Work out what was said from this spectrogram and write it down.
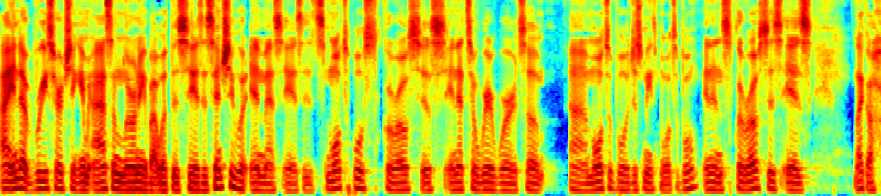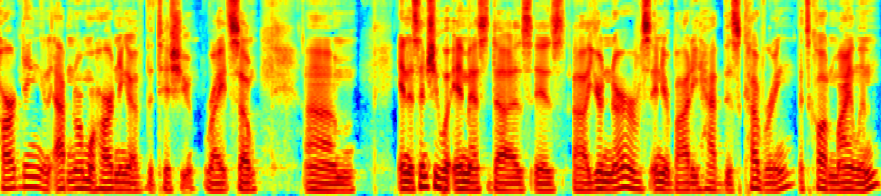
I end up researching and as I'm learning about what this is, essentially what MS is, it's multiple sclerosis, and that's a weird word. So uh, multiple just means multiple. And then sclerosis is like a hardening, an abnormal hardening of the tissue, right? So, um, and essentially what MS does is uh, your nerves in your body have this covering. It's called myelin.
